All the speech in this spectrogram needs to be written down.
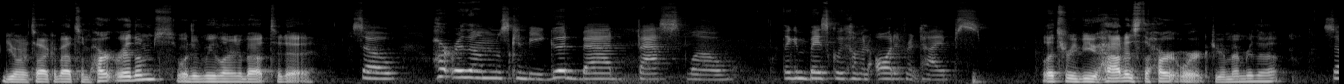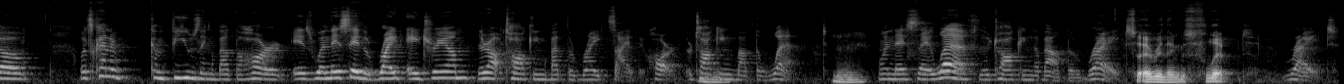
Do you want to talk about some heart rhythms? What did we learn about today? So, heart rhythms can be good, bad, fast, slow. They can basically come in all different types. Let's review. How does the heart work? Do you remember that? So, what's kind of confusing about the heart is when they say the right atrium, they're not talking about the right side of the heart. They're talking about the left. hmm When they say left, they're talking about the right. So everything's flipped. Right.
